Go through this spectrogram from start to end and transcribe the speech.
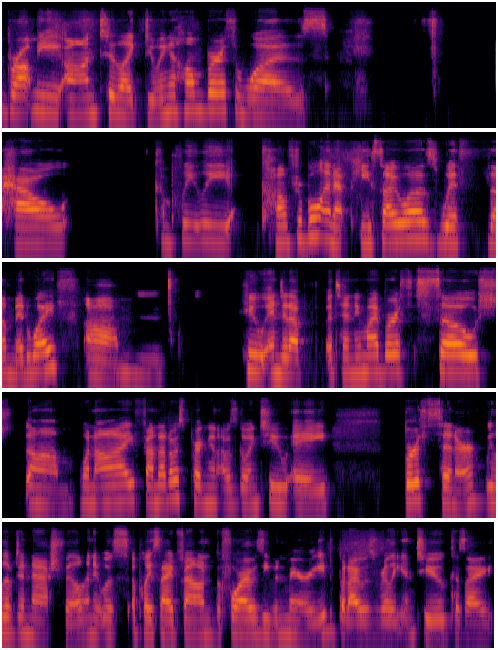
brought me on to like doing a home birth was how completely comfortable and at peace I was with the midwife um, mm-hmm. who ended up attending my birth. So um, when I found out I was pregnant, I was going to a birth center. We lived in Nashville, and it was a place I had found before I was even married, but I was really into because I,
